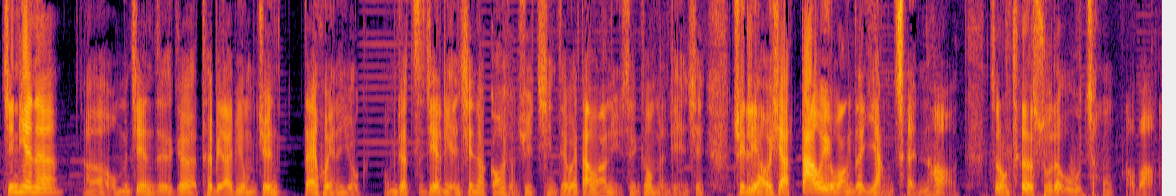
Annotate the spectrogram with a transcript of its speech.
今天呢，呃，我们今天这个特别来宾，我们今天待会呢有，我们就直接连线到高雄去，请这位大王女生跟我们连线，去聊一下大胃王的养成哈，这种特殊的物种，好不好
